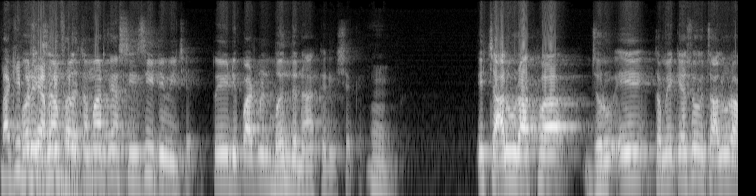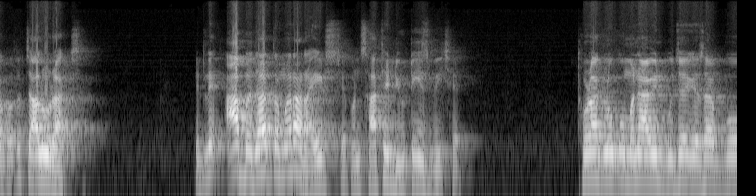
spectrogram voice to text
બાકી ફોર એક્ઝામ્પલ તમારે ત્યાં સીસીટીવી છે તો એ ડિપાર્ટમેન્ટ બંધ ના કરી શકે. એ ચાલુ રાખવા જરૂર એ તમે કહેશો ચાલુ રાખો તો ચાલુ રાખશે. એટલે આ બધા તમારા રાઇટ્સ છે પણ સાથે ડ્યુટીઝ બી છે. થોડાક લોકો મને આવીને પૂછે કે સાહેબ वो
